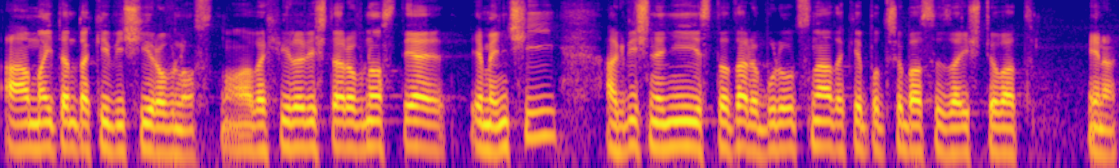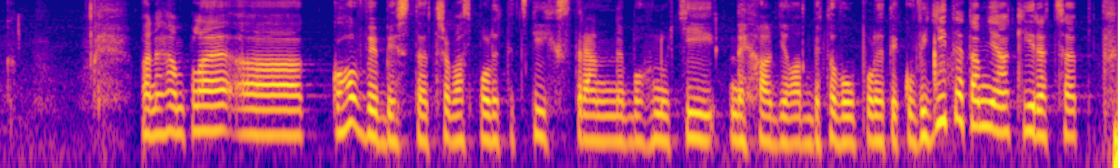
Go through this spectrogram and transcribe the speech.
a mají tam taky vyšší rovnost. No a ve chvíli, když ta rovnost je, je menší a když není jistota do budoucna, tak je potřeba se zajišťovat jinak. Pane Hample, eh, koho vy byste třeba z politických stran nebo hnutí nechal dělat bytovou politiku? Vidíte tam nějaký recept?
